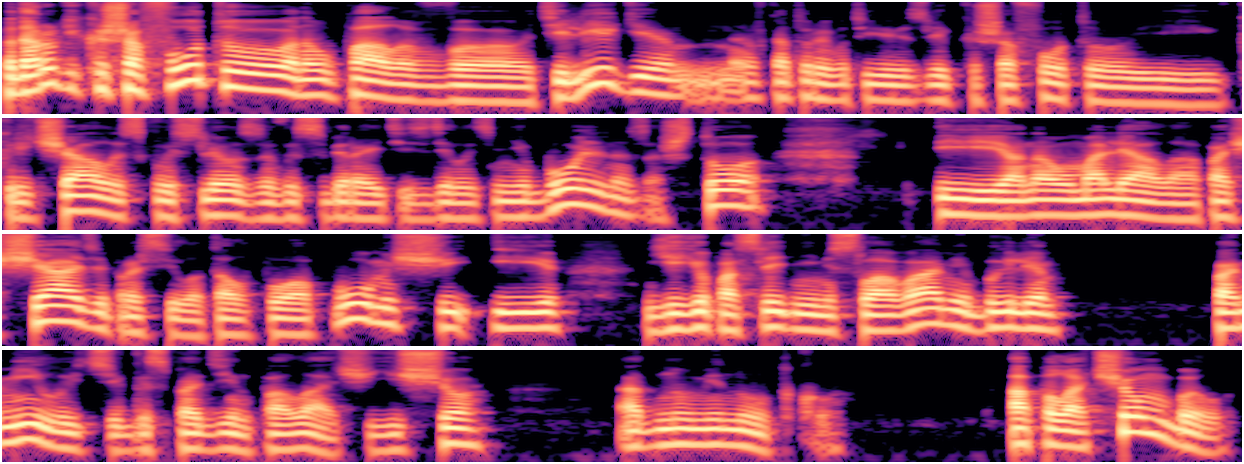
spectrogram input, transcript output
По дороге к эшафоту она упала в телеге, в которой вот ее везли к эшафоту, и кричала сквозь слезы, вы собираетесь сделать мне больно, за что? И она умоляла о пощаде, просила толпу о помощи, и ее последними словами были «Помилуйте, господин палач, еще одну минутку». А палачом был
